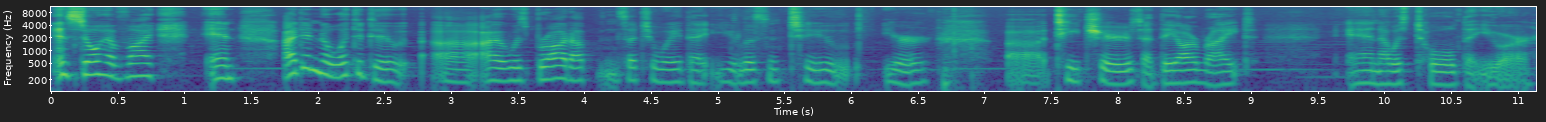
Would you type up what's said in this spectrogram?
and so have I. And I didn't know what to do. Uh, I was brought up in such a way that you listen to your uh, teachers, that they are right. And I was told that you are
